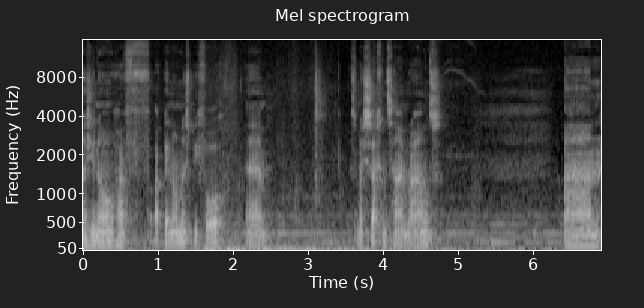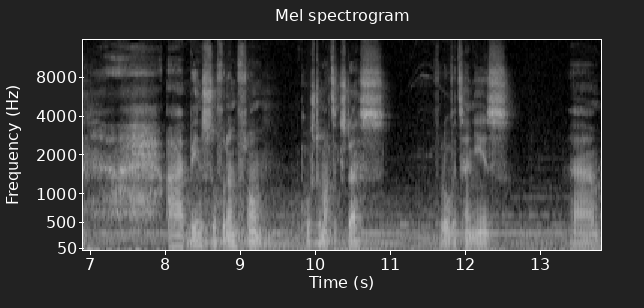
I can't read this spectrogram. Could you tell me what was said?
as you know, I've I've been on this before. Um, it's my second time round, and I've been suffering from post-traumatic stress for over ten years, um,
